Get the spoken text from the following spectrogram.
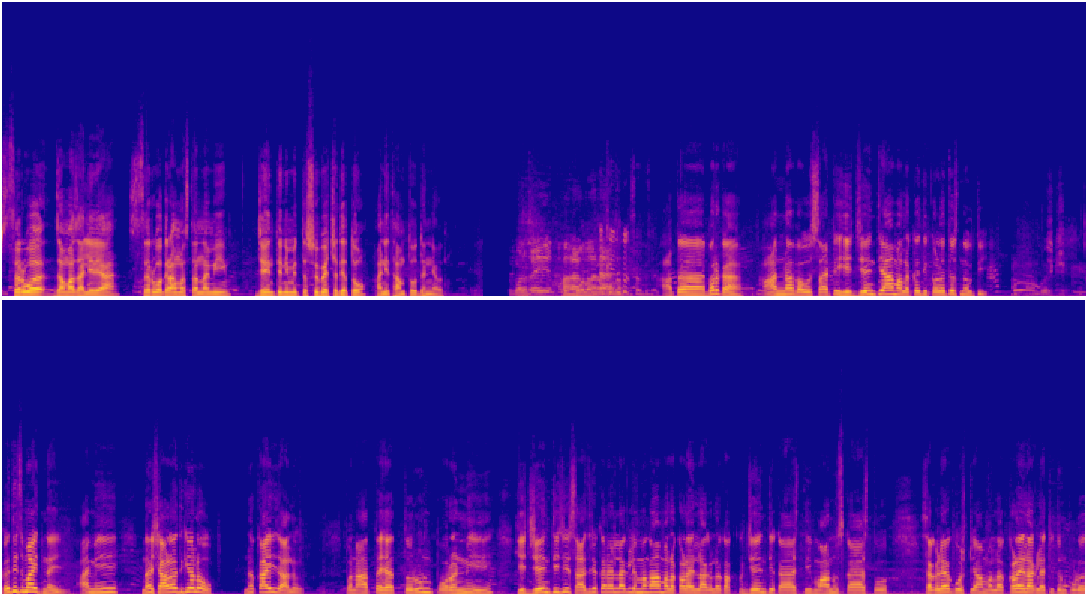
सर्व जमा झालेल्या सर्व ग्रामस्थांना मी जयंतीनिमित्त शुभेच्छा देतो आणि थांबतो. धन्यवाद. आता बरं का अण्णा भाऊ साठे ही जयंती आम्हाला कधी कळतच नव्हती. कधीच माहीत नाही. आम्ही न शाळेत गेलो न काही झालं. पण आता ह्या तरुण पोरांनी ही जयंती जी साजरी करायला लागली मग आम्हाला कळायला लागलं का जयंती काय असती माणूस काय असतो? सगळ्या गोष्टी आम्हाला कळायला लागल्या तिथून पुढं.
